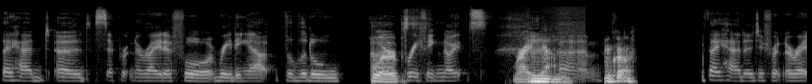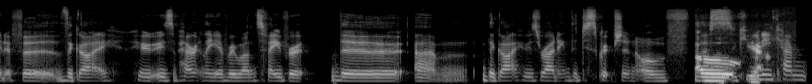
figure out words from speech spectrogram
They had a separate narrator for reading out the little uh, briefing notes. right, yeah. Mm. Um, Okay. they had a different narrator for the guy who is apparently everyone's favorite. The um, the guy who's writing the description of the Oh, yeah. security cam-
